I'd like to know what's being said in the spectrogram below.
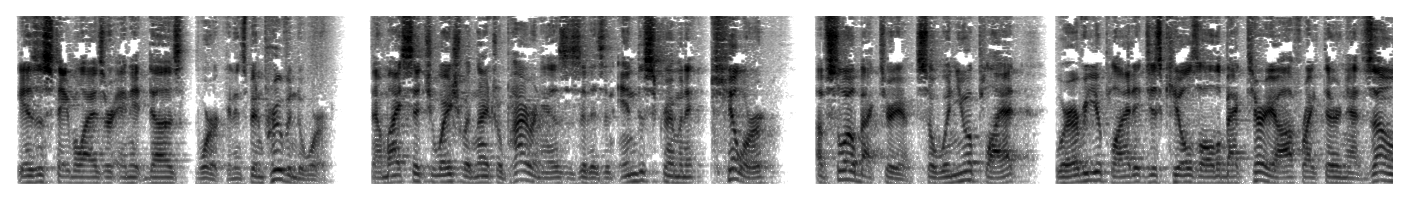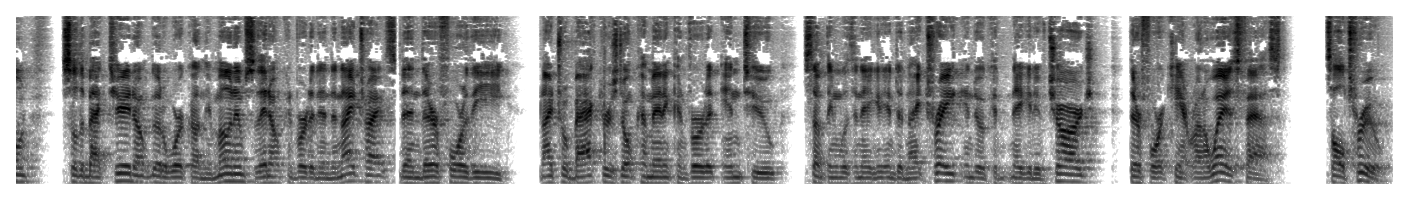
is a stabilizer and it does work and it's been proven to work. Now, my situation with nitrapyrin is, is it is an indiscriminate killer of soil bacteria. So when you apply it, wherever you apply it, it just kills all the bacteria off right there in that zone. So the bacteria don't go to work on the ammonium, so they don't convert it into nitrites. Then therefore the nitrobacters don't come in and convert it into something with a negative, into nitrate, into a negative charge. Therefore it can't run away as fast. It's all true.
